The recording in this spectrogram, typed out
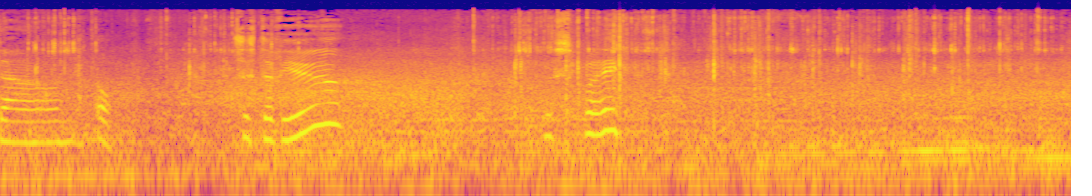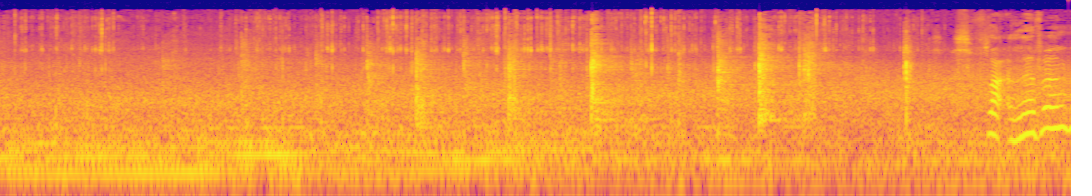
Down. Oh, this is the view. This way. It's flat 11.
